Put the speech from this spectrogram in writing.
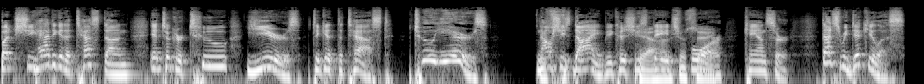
But she had to get a test done. It took her two years to get the test. Two years. Now she's dying because she's Yeah, stage gonna say. four cancer. That's ridiculous.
